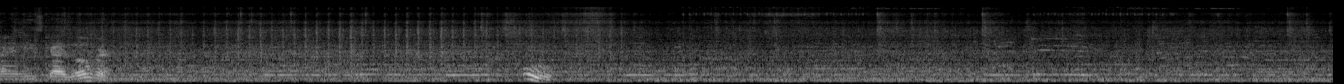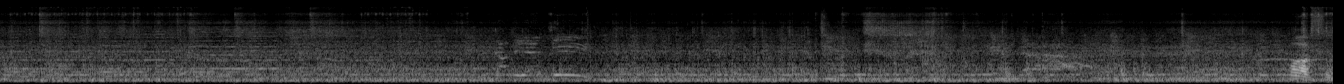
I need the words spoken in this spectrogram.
running these guys over. Ooh. Awesome.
